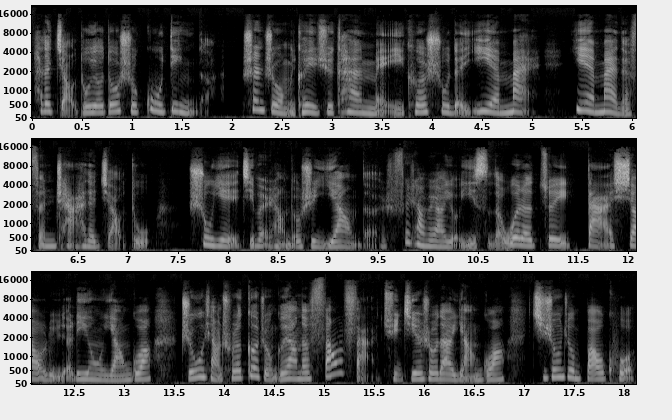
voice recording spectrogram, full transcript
它的角度又都是固定的。甚至我们可以去看每一棵树的叶脉，叶脉的分叉，它的角度。树叶也基本上都是一样的，非常非常有意思的。为了最大效率的利用阳光，植物想出了各种各样的方法去接收到阳光，其中就包括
